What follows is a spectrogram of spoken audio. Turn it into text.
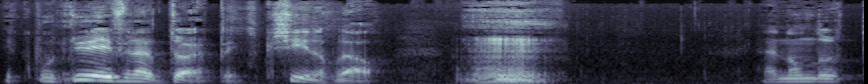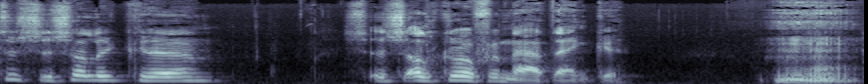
Ik moet nu even naar het dorp, ik zie je nog wel. Mm. En ondertussen zal ik, uh, zal ik erover nadenken. Mm.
